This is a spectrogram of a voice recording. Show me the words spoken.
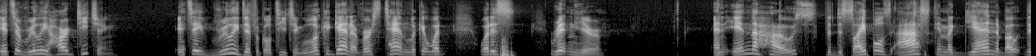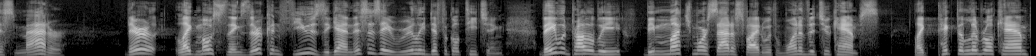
it's a really hard teaching. It's a really difficult teaching. Look again at verse 10. Look at what, what is written here. And in the house, the disciples asked him again about this matter. They're, like most things, they're confused again. This is a really difficult teaching. They would probably be much more satisfied with one of the two camps. Like, pick the liberal camp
